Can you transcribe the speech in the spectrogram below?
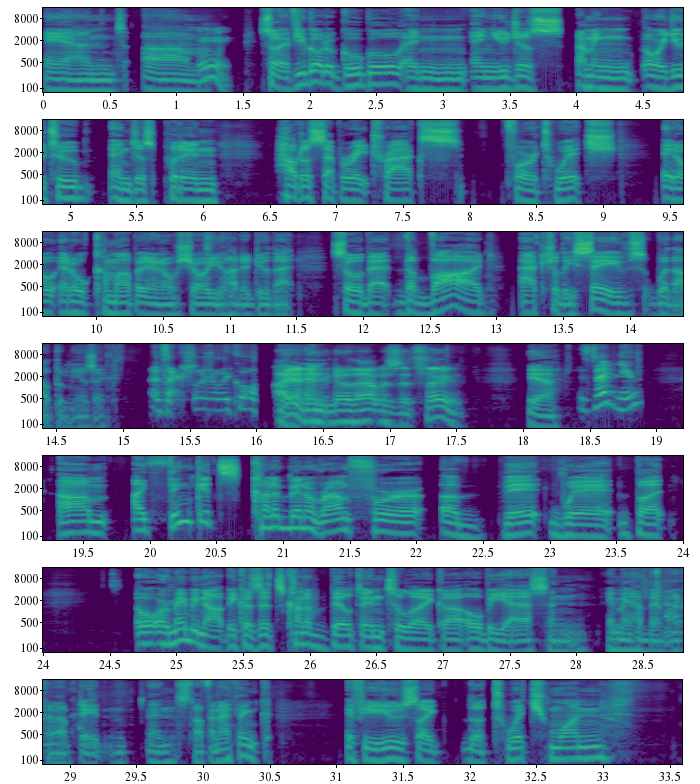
And um, Hmm. So if you go to Google and and you just I mean or YouTube and just put in how to separate tracks for Twitch, it'll it'll come up and it'll show you how to do that so that the VOD actually saves without the music. That's actually really cool. I Yeah, didn't and- even know that was a thing. Yeah. Is that new? Um, I think it's kind of been around for a bit with, but or, or maybe not because it's kind of built into like uh, OBS and it may have been like Oh, an okay. update and, and stuff. And I think if you use like the Twitch one,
